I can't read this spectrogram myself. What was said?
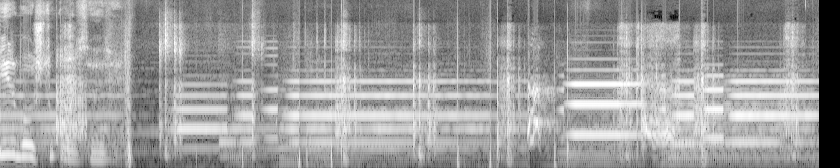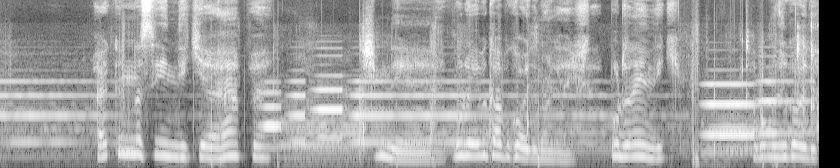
Bir boşluk var sadece. Bakın nasıl indik ya. Ha be. Şimdi buraya bir kapı koydum arkadaşlar. Buradan indik. Kapımızı koyduk.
